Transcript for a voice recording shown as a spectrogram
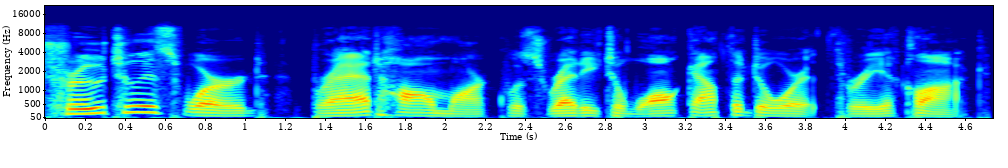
True to his word, Brad Hallmark was ready to walk out the door at three o'clock.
